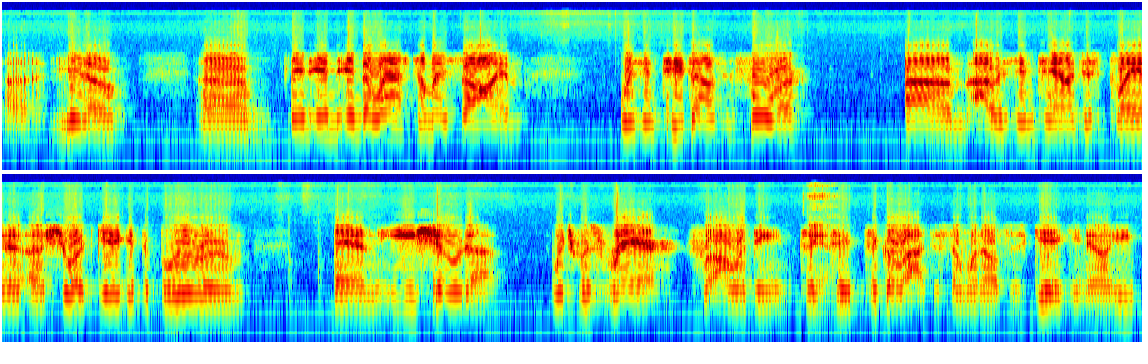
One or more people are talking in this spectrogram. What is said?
uh, you know, um, and, and and the last time I saw him was in 2004. Um, I was in town just playing a, a short gig at the Blue Room, and he showed up, which was rare for Alaadeen to, Yeah. to, to go out to someone else's gig. You know, he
